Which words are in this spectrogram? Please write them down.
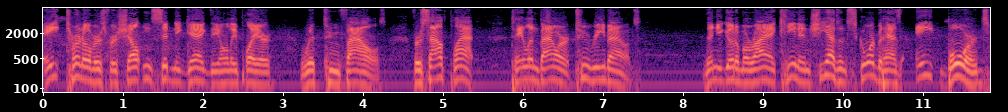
eight turnovers for Shelton. Sydney Gegg, the only player with two fouls. For South Platte, Taylon Bauer, two rebounds. Then you go to Mariah Keenan. She hasn't scored but has eight boards.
